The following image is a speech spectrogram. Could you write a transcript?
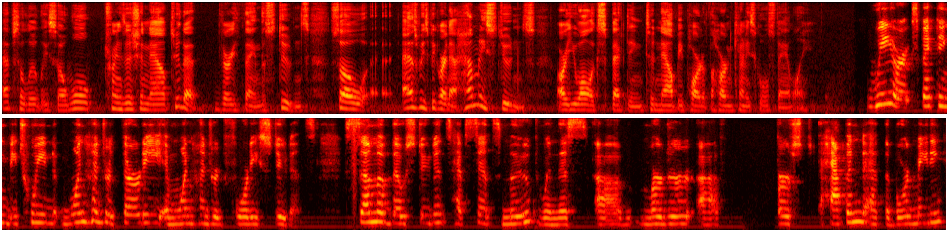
Absolutely. So we'll transition now to that very thing, the students. So as we speak right now, how many students are you all expecting to now be part of the Hardin County Schools family? We are expecting between 130 and 140 students. Some of those students have since moved when this uh, merger uh, first happened at the board meeting.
